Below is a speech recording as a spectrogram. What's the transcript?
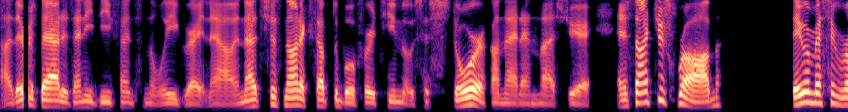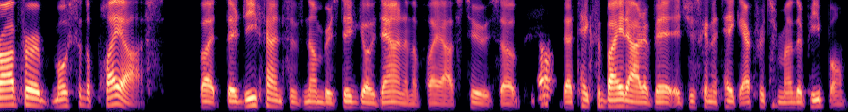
Uh, they're as bad as any defense in the league right now. And that's just not acceptable for a team that was historic on that end last year. And it's not just Rob. They were missing Rob for most of the playoffs, but their defensive numbers did go down in the playoffs too. So that takes a bite out of it. It's just going to take efforts from other people.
